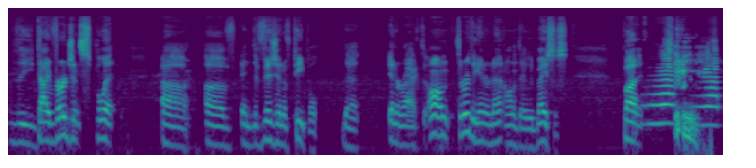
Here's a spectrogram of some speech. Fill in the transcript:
the divergent split uh, of and division of people that interact on through the internet on a daily basis. But the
